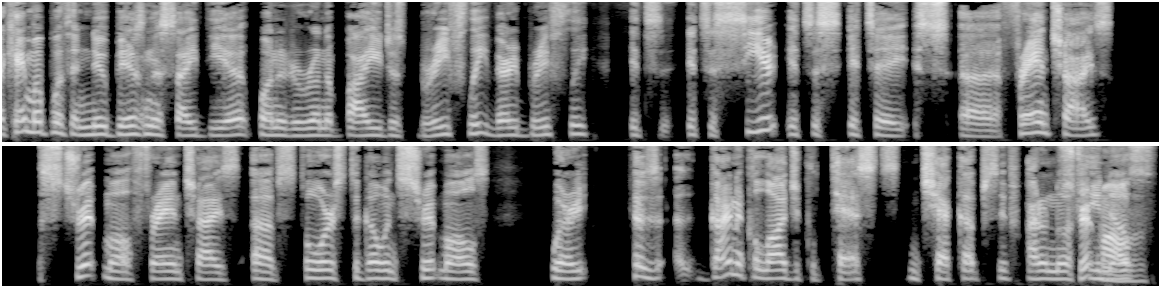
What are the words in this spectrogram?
I came up with a new business idea. Wanted to run it by you just briefly, very briefly. It's it's a seer, it's a it's a uh, franchise, a strip mall franchise of stores to go in strip malls where because gynecological tests and checkups. If I don't know Strip if you know, malls,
